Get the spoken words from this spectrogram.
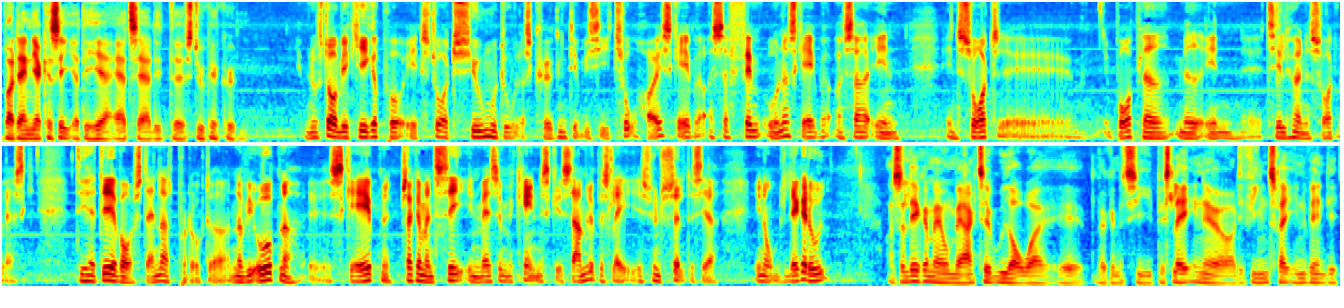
hvordan jeg kan se, at det her er et særligt øh, køkken. Nu står vi og kigger på et stort syvmodulers køkken, det vil sige to højskabe, og så fem underskabe, og så en, en sort øh, bordplade med en øh, tilhørende sort vask. Det her det er vores standardprodukt, og når vi åbner øh, skabene, så kan man se en masse mekaniske samlebeslag. Jeg synes selv, det ser enormt lækkert ud. Og så lægger man jo mærke til, ud over øh, hvad kan man sige, beslagene og det fine træ indvendigt,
